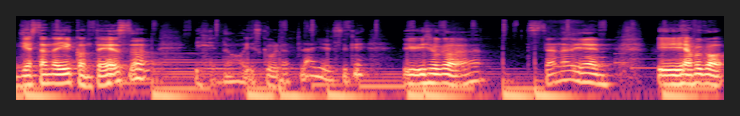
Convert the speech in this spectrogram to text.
ya estando ahí conté esto. Y dije, no, es como una playa, sé qué. Y como, ah, suena bien. Y ya fue como,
